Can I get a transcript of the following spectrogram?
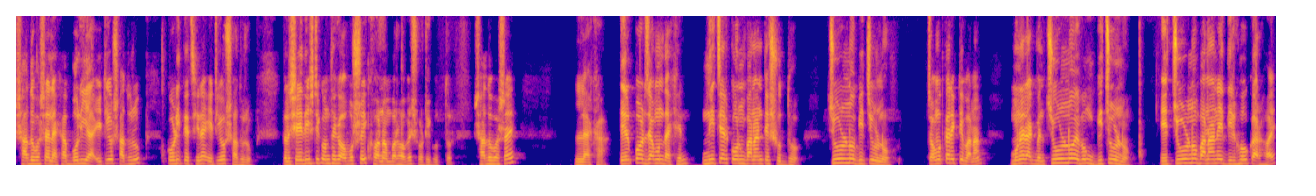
সাধু ভাষায় লেখা বলিয়া এটিও সাধুরূপ, করিতেছি না, এটিও সাধুরূপ। তাহলে সেই দৃষ্টিকোণ থেকে অবশ্যই খ নাম্বার হবে সঠিক উত্তর, সাধু ভাষায় লেখা। এরপর যেমন দেখেন, নিচের কোন বানানটি শুদ্ধ? চূর্ণ, বিচূর্ণ। চমৎকার একটি বানান। মনে রাখবেন, চূর্ণ এবং বিচূর্ণ। এই চূর্ণ বানানে দীর্ঘকার হয়,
